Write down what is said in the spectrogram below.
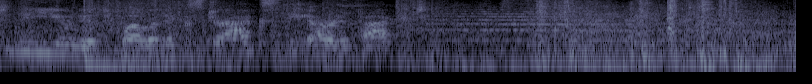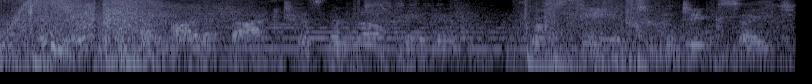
to the unit while it extracts the artifact. The artifact has been located. Proceed to the dig site.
